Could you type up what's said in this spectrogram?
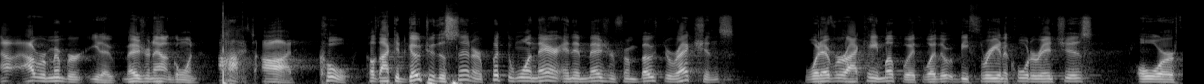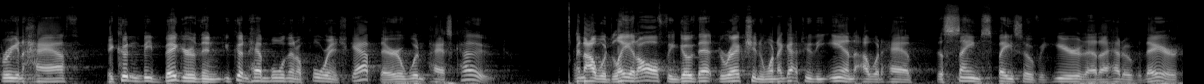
I, I remember, you know, measuring out and going, ah, it's odd, cool, because I could go to the center, put the one there, and then measure from both directions whatever I came up with, whether it would be three and a quarter inches or three and a half. It couldn't be bigger than, you couldn't have more than a four inch gap there, it wouldn't pass code. And I would lay it off and go that direction, and when I got to the end, I would have the same space over here that I had over there,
